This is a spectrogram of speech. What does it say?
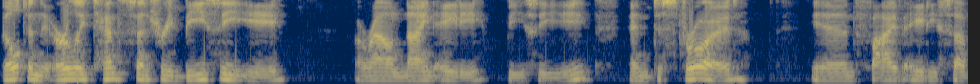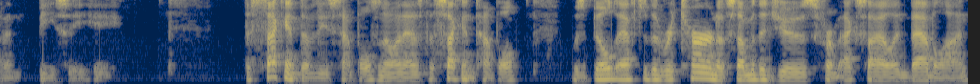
built in the early 10th century BCE, around 980 BCE, and destroyed in 587 BCE. The second of these temples, known as the Second Temple, was built after the return of some of the Jews from exile in Babylon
